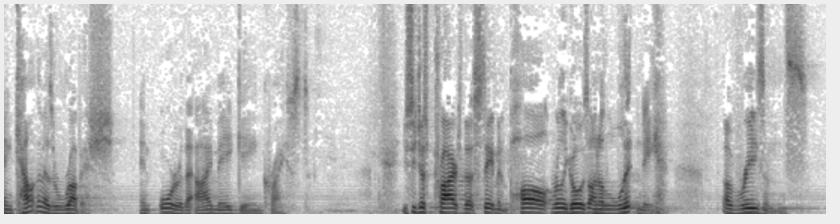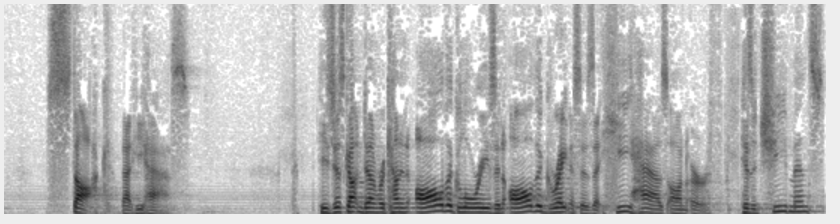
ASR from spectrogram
and count them as rubbish in order that I may gain Christ. You see, just prior to that statement, Paul really goes on a litany of reasons, stock that he has. He's just gotten done recounting all the glories and all the greatnesses that he has on earth, his achievements,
